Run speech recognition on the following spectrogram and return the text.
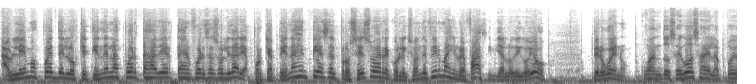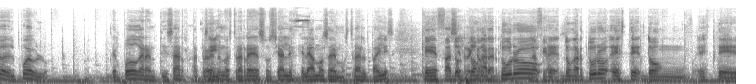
hablemos pues de los que tienen las puertas abiertas en Fuerza Solidaria, porque apenas empieza el proceso de recolección de firmas y no es fácil, ya lo digo yo. Pero bueno. Cuando se goza del apoyo del pueblo, te puedo garantizar a través de nuestras redes sociales que le vamos a demostrar al país que es fácil don, don Arturo eh, don Arturo este don este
